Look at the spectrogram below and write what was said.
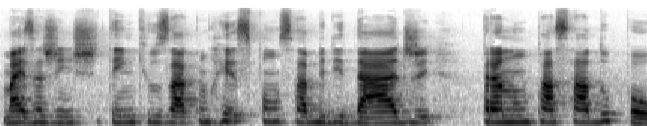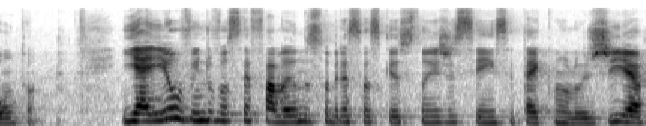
mas a gente tem que usar com responsabilidade para não passar do ponto. E aí, ouvindo você falando sobre essas questões de ciência e tecnologia,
